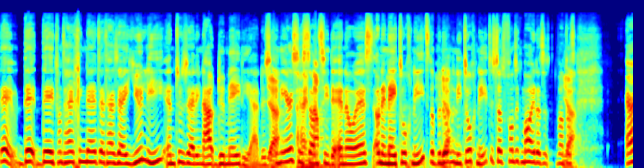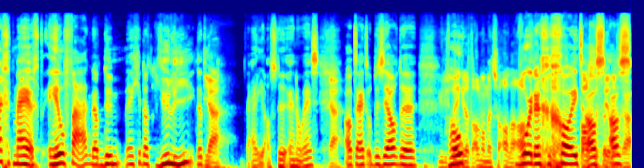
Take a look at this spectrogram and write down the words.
de- de- deed. Want hij ging de hele tijd, hij zei jullie. En toen zei hij nou de media. Dus Ja, in eerste instantie de NOS. Oh nee, nee, toch niet. Dat bedoelde hij toch niet. Dus dat vond ik mooi. Dat het, want dat ergert mij echt heel vaak. Dat, de, weet je, dat jullie, dat wij als de NOS, ja. altijd op dezelfde Jullie Hoop spreken dat allemaal met z'n allen af. worden gegooid Als als,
